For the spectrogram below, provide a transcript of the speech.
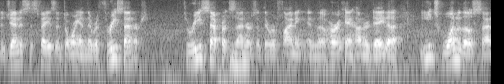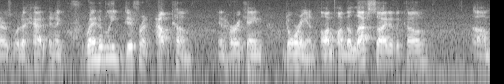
the genesis phase of Dorian, there were three centers, three separate mm-hmm. centers that they were finding in the Hurricane Hunter data. Each one of those centers would have had an incredibly different outcome in Hurricane Dorian. On, on the left side of the cone, um,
